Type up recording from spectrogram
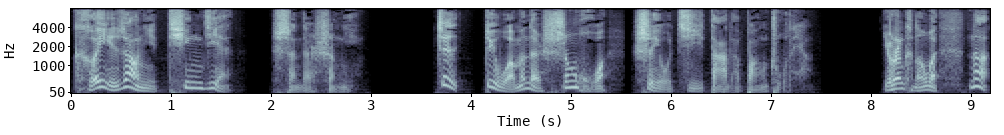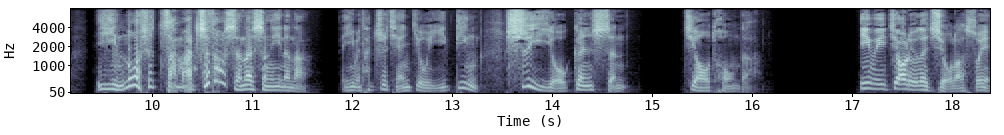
可以让你听见神的声音，这对我们的生活是有极大的帮助的呀。有人可能问：那以诺是怎么知道神的声音的呢？因为他之前就一定是有跟神交通的，因为交流的久了，所以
